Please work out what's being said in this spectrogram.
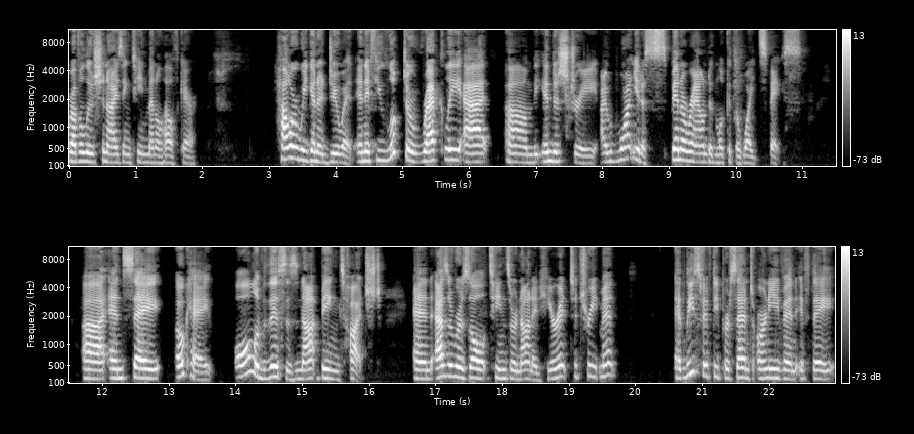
revolutionizing teen mental health care. How are we going to do it? And if you look directly at um, the industry, I would want you to spin around and look at the white space uh, and say, okay, all of this is not being touched. And as a result, teens are non adherent to treatment. At least 50% aren't even if they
